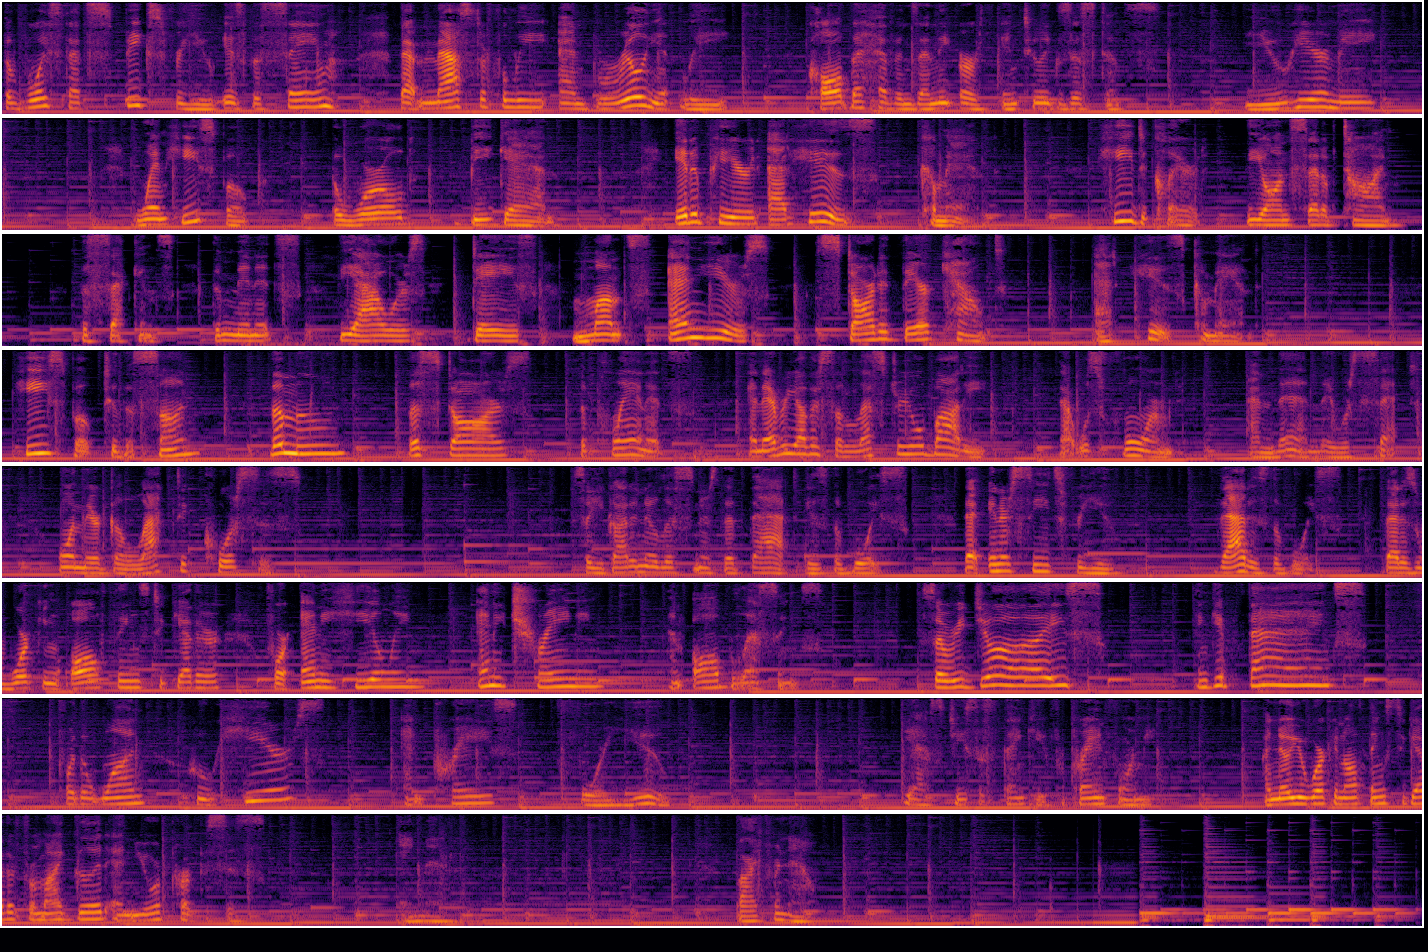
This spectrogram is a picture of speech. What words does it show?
The voice that speaks for you is the same that masterfully and brilliantly called the heavens and the earth into existence. You hear me? When he spoke, the world began. It appeared at his command. He declared the onset of time, the seconds, the minutes, the hours, days, months, and years started their count at his command. He spoke to the sun, the moon, the stars, the planets, and every other celestial body that was formed, and then they were set on their galactic courses. So you got to know, listeners, that that is the voice that intercedes for you. That is the voice that is working all things together for any healing, any training, and all blessings. So rejoice and give thanks for the one who hears and prays for you. Yes, Jesus, thank you for praying for me. I know you're working all things together for my good and your purposes. Amen. Bye for now.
